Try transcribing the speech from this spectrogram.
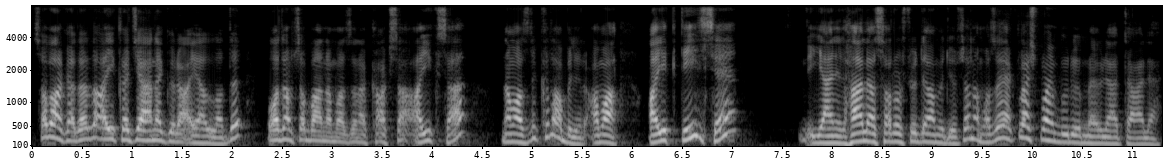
Sabah kadar da ayıkacağına göre ayarladı. Bu adam sabah namazına kalksa, ayıksa namazını kılabilir. Ama ayık değilse, yani hala sarhoşluğu devam ediyorsa namaza yaklaşmayın buyuruyor Mevla Teala.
